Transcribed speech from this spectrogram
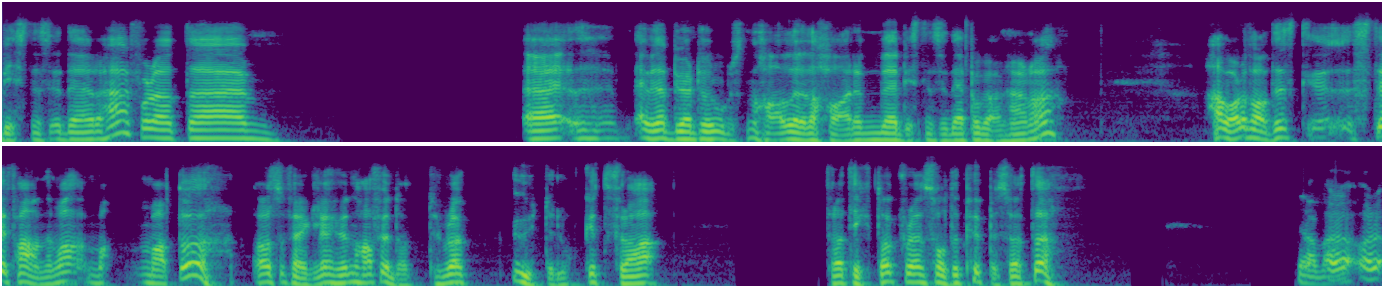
businessideer her, for at eh, Jeg vet at Bjørn Tore Olsen har, allerede har en businessidé på gang her nå. Her var det faktisk eh, Stefane Ma Ma Mato. Og selvfølgelig, hun har funnet at hun ble utelukket fra, fra TikTok fordi hun solgte puppesvette. Ja, Og, og,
